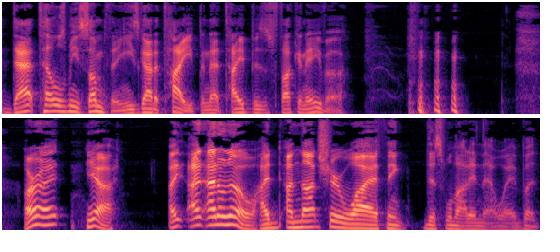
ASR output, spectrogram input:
that tells me something. He's got a type, and that type is fucking Ava. All right. Yeah. I, I, I don't know. I, I'm not sure why I think this will not end that way, but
